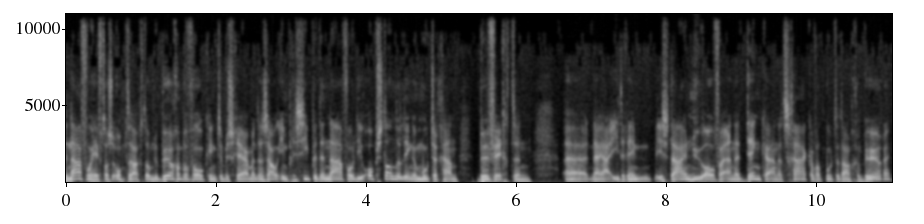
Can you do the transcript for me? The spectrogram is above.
De NAVO heeft als opdracht om de burgerbevolking te beschermen. Dan zou in principe de NAVO die opstandelingen moeten gaan bevechten. Uh, nou ja, iedereen is daar nu over aan het denken, aan het schaken. Wat moet er dan gebeuren?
